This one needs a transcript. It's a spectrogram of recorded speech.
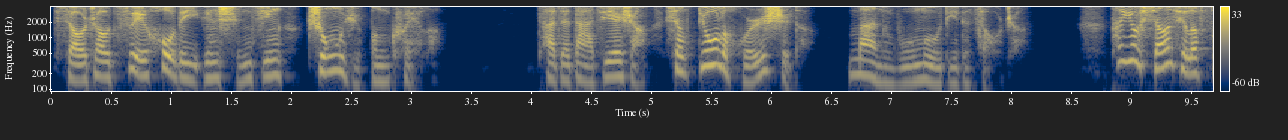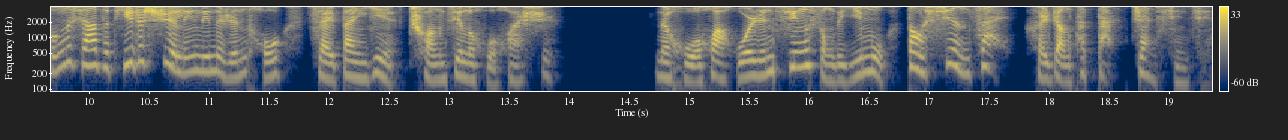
小赵最后的一根神经终于崩溃了，他在大街上像丢了魂似的，漫无目的的走着。他又想起了冯瞎子提着血淋淋的人头在半夜闯进了火化室，那火化活人惊悚的一幕，到现在还让他胆战心惊。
